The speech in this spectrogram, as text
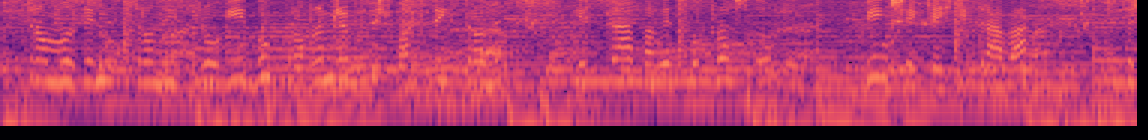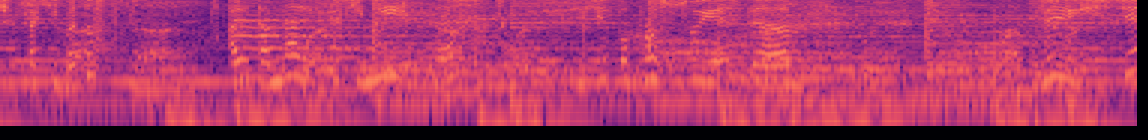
stromo z jednej strony i z drugiej. Był problem, żeby wyszła. Z tej strony jest trawa, więc po prostu w większej części trawa. Tu też jest taki beton, ale tam dalej jest takie miejsce, gdzie po prostu jest e, wyjście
